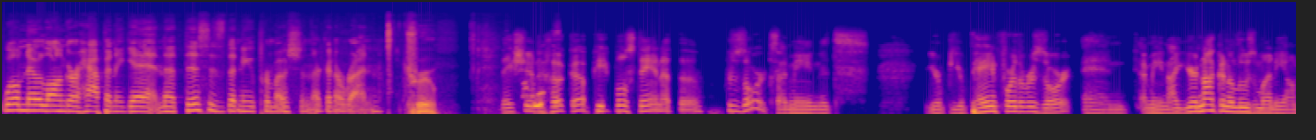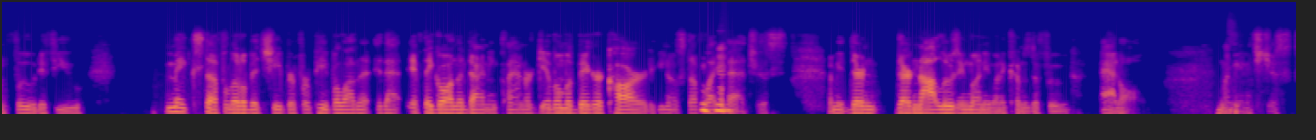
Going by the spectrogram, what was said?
will no longer happen again. That this is the new promotion they're going to run. true they should hook up people staying at the resorts. I mean, it's you're you're paying for the resort, and I mean, I, you're not going to lose money on food if you make stuff a little bit cheaper for people on the that if they go on the dining plan or give them a bigger card, you know, stuff like Mhm. that. Just, I mean, they're they're not losing money when it comes to food at all. I mean, it's just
